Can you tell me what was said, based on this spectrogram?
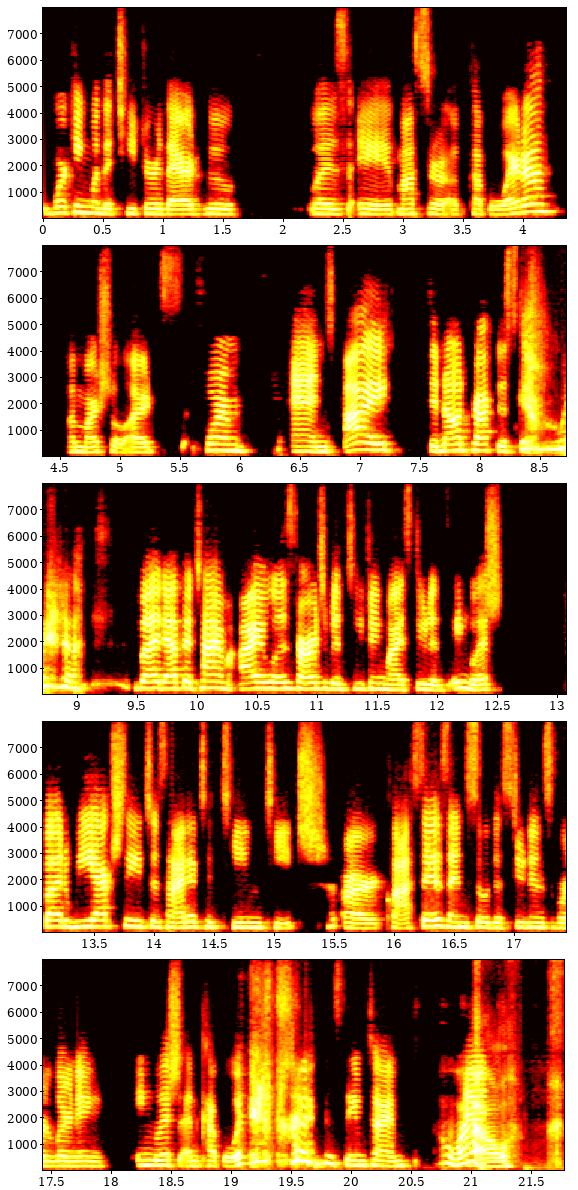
working with a teacher there who was a master of capoeira, a martial arts form, and I did not practice capoeira, but at the time I was charged with teaching my students English but we actually decided to team teach our classes and so the students were learning english and capoeira at the same time. Oh wow. And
